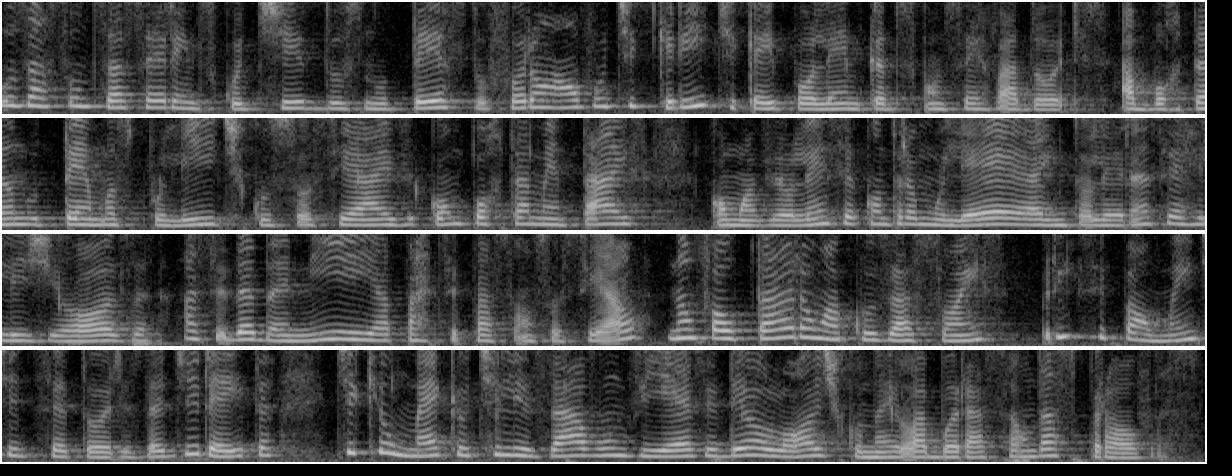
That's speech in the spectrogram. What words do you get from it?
os assuntos a serem discutidos no texto foram alvo de crítica e polêmica dos conservadores, abordando temas políticos, sociais e comportamentais como a violência contra a mulher, a intolerância religiosa, a cidadania e a participação social. Não faltaram acusações, principalmente de setores da direita, de que o MEC utilizava um viés ideológico na elaboração das provas.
